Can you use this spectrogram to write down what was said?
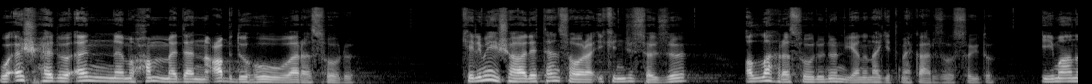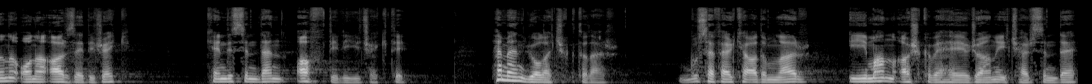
ve eşhedü enne Muhammeden abduhu ve rasulü. Kelime-i şehadetten sonra ikinci sözü Allah Resulü'nün yanına gitmek arzusuydu. İmanını ona arz edecek, kendisinden af dileyecekti. Hemen yola çıktılar. Bu seferki adımlar iman aşkı ve heyecanı içerisinde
